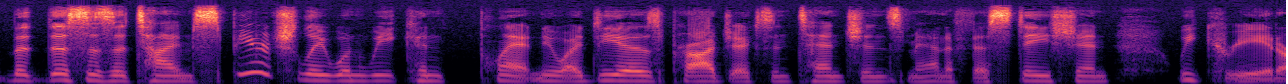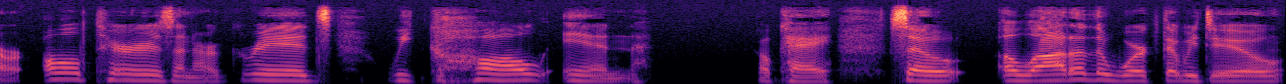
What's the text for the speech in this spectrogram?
but this is a time spiritually when we can plant new ideas, projects, intentions, manifestation. We create our altars and our grids. We call in. Okay. So a lot of the work that we do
